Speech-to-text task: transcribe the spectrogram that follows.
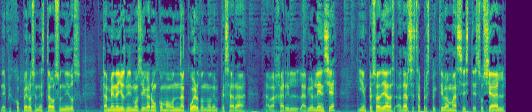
de pijoperos en Estados Unidos, también ellos mismos llegaron como a un acuerdo, ¿no? De empezar a, bajar la violencia y empezó a, darse esta perspectiva más este, social,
